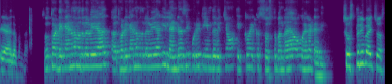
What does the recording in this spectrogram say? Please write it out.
ਇਹ ਇਹੋ ਜਿਹਾ ਬੰਦਾ ਸੋ ਤੁਹਾਡੇ ਕਹਿਣ ਦਾ ਮਤਲਬ ਇਹ ਆ ਅ, ਤੁਹਾਡੇ ਕਹਿਣ ਦਾ ਮਤਲਬ ਇਹ ਆ ਕਿ ਲੈਂਡਰਸ ਦੀ ਪੂਰੀ ਟੀਮ ਦੇ ਵਿੱਚੋਂ ਇੱਕੋ ਇੱਕ ਸੁਸਤ ਬੰਦਾ ਆ ਉਹ ਹੈਗਾ ਟੈਰੀ ਸੁਸਤ ਨਹੀਂ ਭਾਈ ਚੁਸਤ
